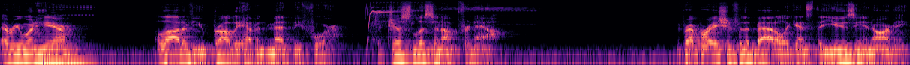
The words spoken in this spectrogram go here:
Everyone here? A lot of you probably haven't met before, but just listen up for now. In preparation for the battle against the Usian army,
